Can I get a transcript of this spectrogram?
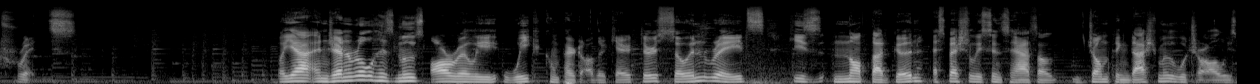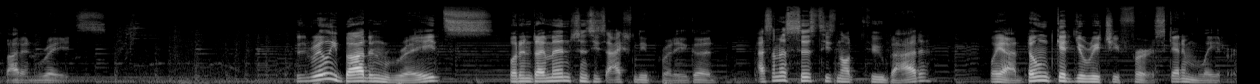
crits. But yeah, in general, his moves are really weak compared to other characters, so in raids, he's not that good, especially since he has a jumping dash move, which are always bad in raids. He's really bad in raids, but in dimensions he's actually pretty good. As an assist, he's not too bad. But yeah, don't get Yoriichi first, get him later.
